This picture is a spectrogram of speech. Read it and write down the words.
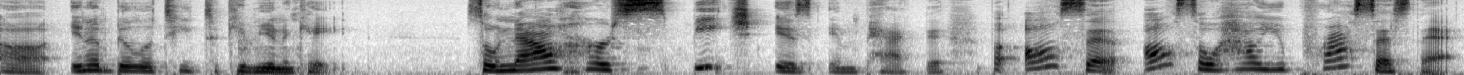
uh, inability to communicate. So now her speech is impacted, but also also how you process that.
